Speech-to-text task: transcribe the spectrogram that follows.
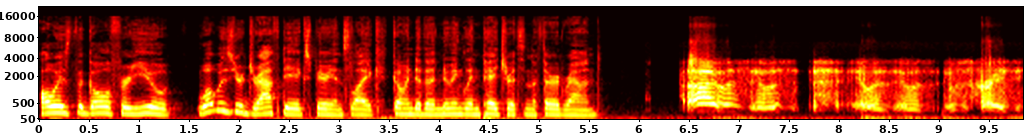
always the goal for you. What was your draft day experience like going to the New England Patriots in the third round? Uh, it was it was it was it was it was crazy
